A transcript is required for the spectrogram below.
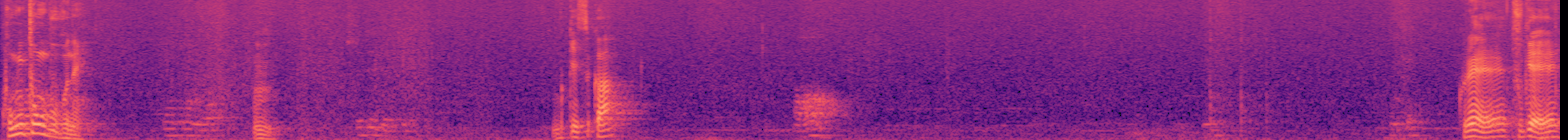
공통 부분에. 음. 몇 개 있을까? 그래 두 개.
